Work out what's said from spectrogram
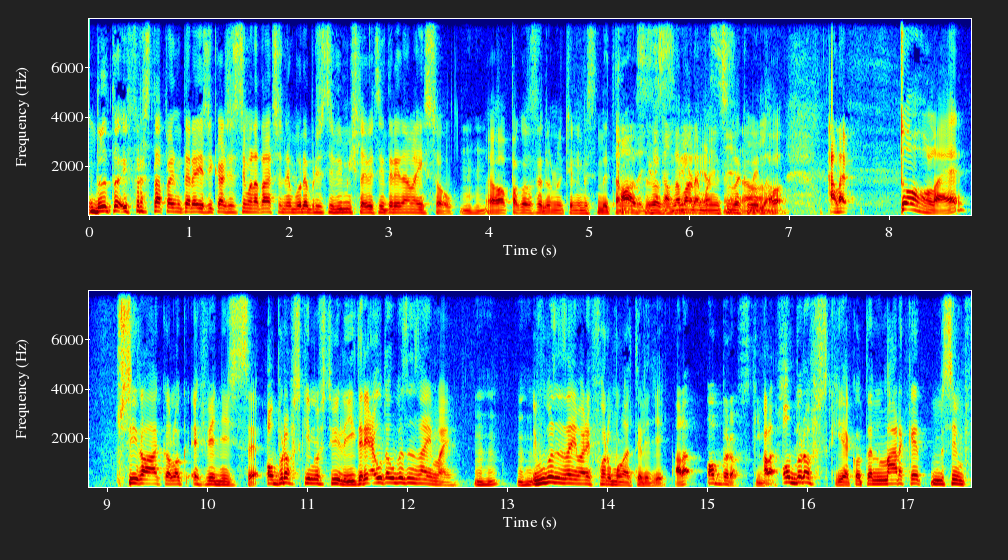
byl to i Verstappen, který říkal, že s nimi natáčet nebude, protože si vymýšlejí věci, které tam nejsou. Mm-hmm. Jo, pak ho zase donutili, myslím, by tam No, zase je, nebo něco takového. no. Ale tohle přilákalo k F1 obrovské množství lidí, kteří auta vůbec nezajímají. Mm-hmm. Vůbec nezajímají formule ty lidi. Ale obrovský. Ale množství. obrovský, jako ten market, myslím, v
